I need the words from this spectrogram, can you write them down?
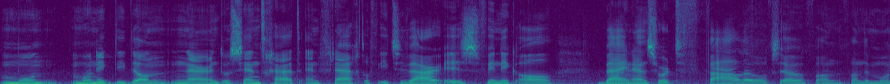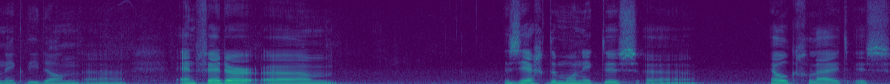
mon monnik die dan naar een docent gaat en vraagt of iets waar is, vind ik al bijna een soort falen of zo van, van de monnik die dan. Uh, en verder um, zegt de monnik dus. Uh, elk geluid is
